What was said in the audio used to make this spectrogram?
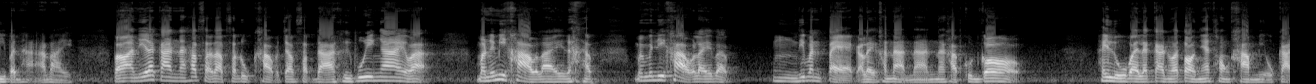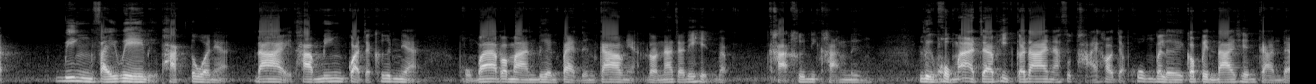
มีปัญหาอะไร ประมาณนี้ละกันนะครับสำหรับสรุปข่าวประจำสัปดาห์คือพูดง่ายๆว่า มันไม่มีข่าวอะไรนะครับ มันไม่ได้ข่าวอะไรแบบ อืมที่มันแปลกอะไรขนาดนั้นนะครับ คุณก็ให้รู้ไปแล้วกันว่าตอนนี้ทองคำมีโอกาสวิ่งไซด์เวย์หรือพักตัวเนี่ย ได้ทามมิ่งกว่าจะขึ้นเนี่ย ผมว่าประมาณเดือน 8 เดือน 9 เนี่ย เราน่าจะได้เห็นแบบขาขึ้นอีกครั้งหนึ่งหรือผมอาจจะผิดก็ได้นะ สุดท้ายเขาจะพุ่งไปเลยก็เป็นได้เช่นกันแต่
